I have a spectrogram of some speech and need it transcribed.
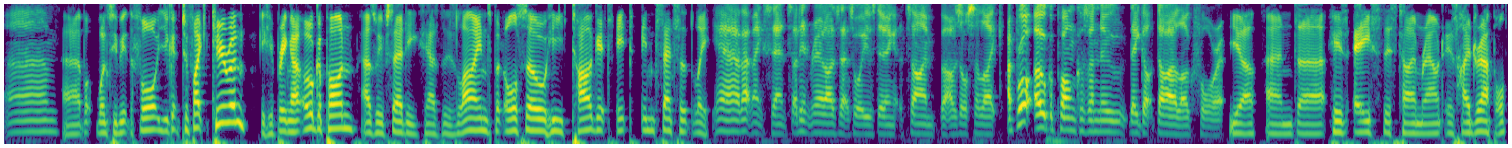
Um, Uh, but once you beat the four, you get to fight Kieran. If you bring out Ogerpon, as we've said, he has these lines, but also he targets it incessantly. yeah, that makes sense. I didn't realise that's what he was doing at the time, but I was also like, I brought Ogerpon because I knew they got dialogue for it. Yeah, and uh, his ace this time round is Hydrapple.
